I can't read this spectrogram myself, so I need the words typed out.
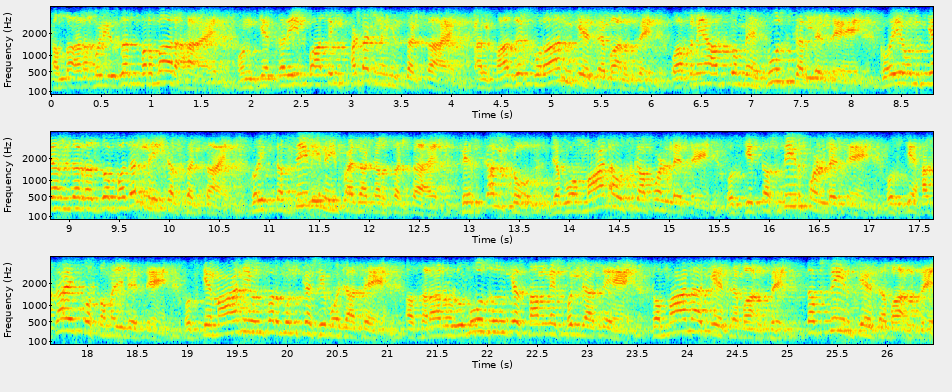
अल्लाह रब्बुल इज़्ज़त फरमा रहा है, उनके करीब बातिल फटक नहीं सकता है। अल्फाज कुरान के अतबार से वो अपने आप को महफूज कर लेते हैं। कोई उनके अंदर रद्द बदल नहीं कर सकता है, कोई तब्दीली नहीं पैदा कर सकता है। फिर कल को जब वो माना उसका पढ़ लेते हैं उसकी तस्वीर पढ़ लेते हैं, उसके हकायक को समझ लेते हैं, उसके मानी उन पर मुनकशिब हो जाते हैं, असरार रमूज उनके सामने खुल जाते हैं। तो माना के एतबार से, तफसीर के एतबार से,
